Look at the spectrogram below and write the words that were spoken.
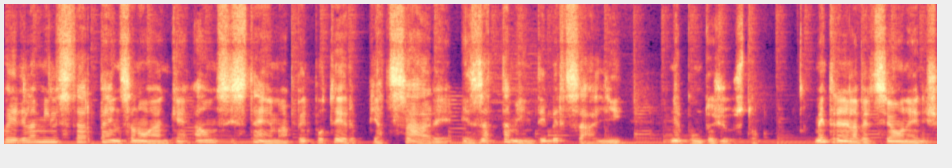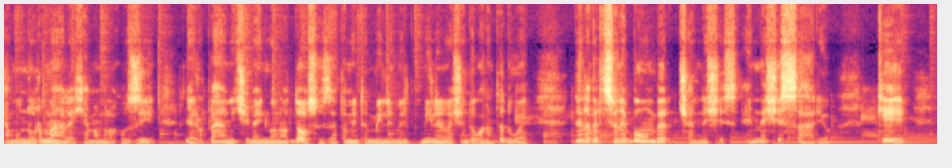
quelli della Milstar pensano anche a un sistema per poter piazzare esattamente i bersagli nel punto giusto. Mentre nella versione, diciamo, normale, chiamiamola così, gli aeroplani ci vengono addosso esattamente nel 1942, nella versione bomber è necessario che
